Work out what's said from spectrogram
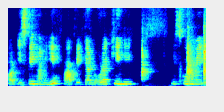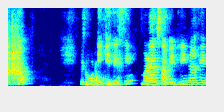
और इस पे हम ये पापड़ी का डो रखेंगे। इसको हमें एकदम रोटी के जैसे बड़ा सा बेल लेना है।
